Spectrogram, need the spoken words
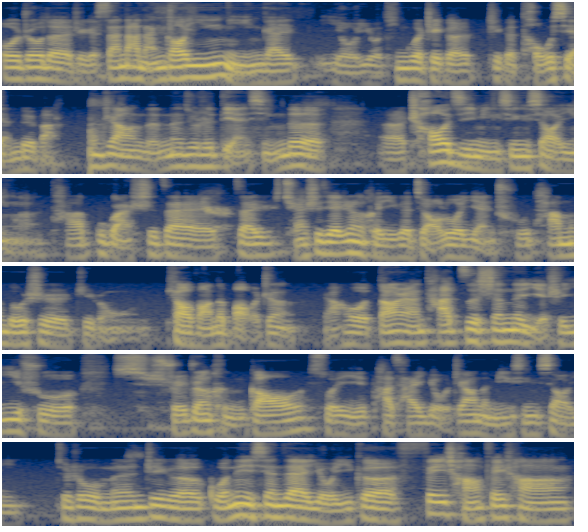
欧洲的这个三大男高音，你应该有有听过这个这个头衔对吧？这样的，那就是典型的呃超级明星效应了。他不管是在在全世界任何一个角落演出，他们都是这种票房的保证。然后，当然他自身的也是艺术水准很高，所以他才有这样的明星效应。就是我们这个国内现在有一个非常非常。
